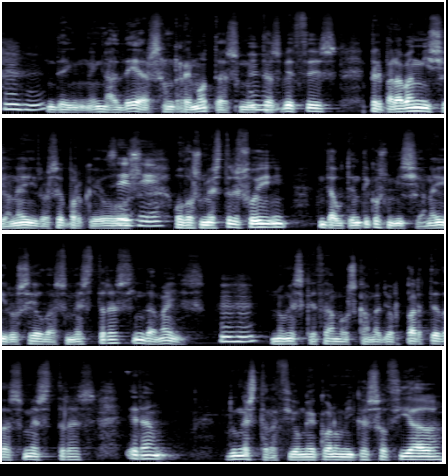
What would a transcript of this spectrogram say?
uh -huh. de, en aldeas remotas moitas uh -huh. veces preparaban misioneiros eh, porque os, sí, sí o dos mestres foi de auténticos misioneiros e o das mestras ainda máis. Uh -huh. Non esquezamos que a maior parte das mestras eran dunha extracción económica e social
